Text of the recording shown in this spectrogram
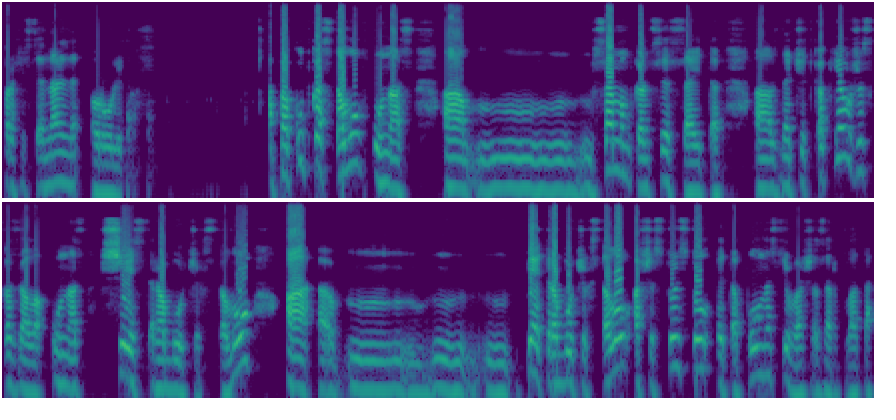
профессиональный ролик ролик. А покупка столов у нас а, в самом конце сайта. А, значит, как я уже сказала, у нас 6 рабочих столов, а, а 5 рабочих столов, а шестой стол это полностью ваша зарплата.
